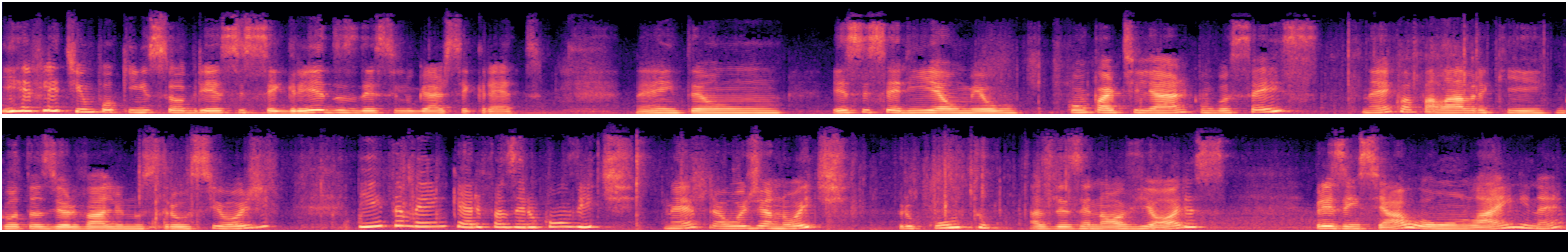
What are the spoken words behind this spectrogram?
E refletir um pouquinho sobre esses segredos desse lugar secreto, né? Então, esse seria o meu compartilhar com vocês, né, com a palavra que Gotas de Orvalho nos trouxe hoje. E também quero fazer o convite, né, para hoje à noite, para o culto às 19 horas, presencial ou online, né?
